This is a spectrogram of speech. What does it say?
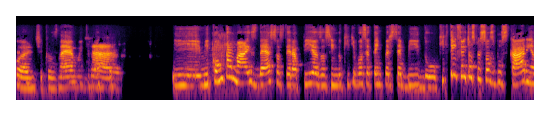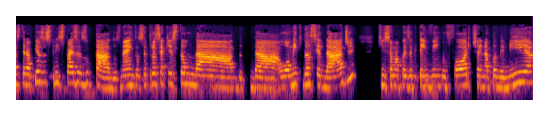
quânticos, né? Muito bacana. E me conta mais dessas terapias, assim, do que, que você tem percebido, o que, que tem feito as pessoas buscarem as terapias os principais resultados, né? Então, você trouxe a questão da, da o aumento da ansiedade, que isso é uma coisa que tem vindo forte aí na pandemia,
